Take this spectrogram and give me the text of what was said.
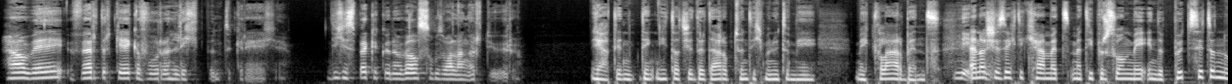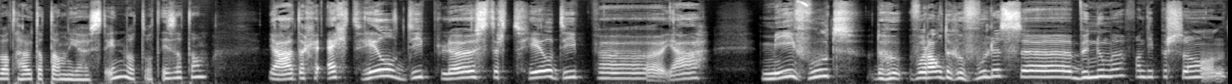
gaan wij verder kijken voor een lichtpunt te krijgen. Die gesprekken kunnen wel soms wel langer duren. Ja, ik denk, denk niet dat je er daar op 20 minuten mee, mee klaar bent. Nee, en als nee. je zegt, ik ga met, met die persoon mee in de put zitten, wat houdt dat dan juist in? Wat, wat is dat dan? Ja, dat je echt heel diep luistert, heel diep uh, ja, meevoelt. De, vooral de gevoelens uh, benoemen van die persoon.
